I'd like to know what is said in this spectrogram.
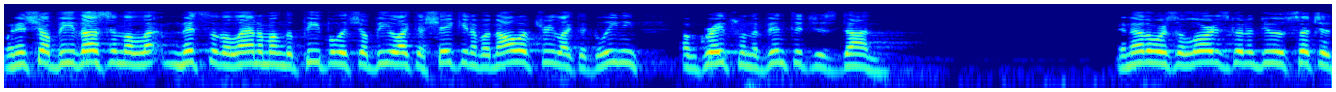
When it shall be thus in the midst of the land among the people, it shall be like the shaking of an olive tree, like the gleaning of grapes when the vintage is done. In other words, the Lord is going to do such a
